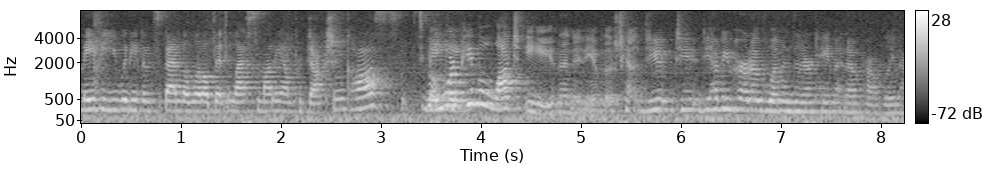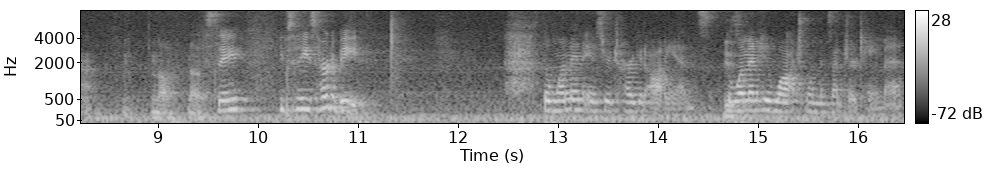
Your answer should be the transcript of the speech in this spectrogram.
Maybe you would even spend a little bit less money on production costs. See, but more people watch E than any of those channels. Do you, do you, do you, have you heard of Women's Entertainment? No, probably not. No, no. See? You've, he's heard of E. The woman is your target audience. The Is- women who watch women's entertainment.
